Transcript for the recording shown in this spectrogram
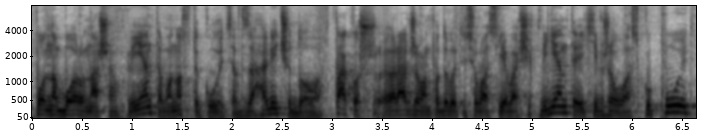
по набору нашого клієнта воно стикується. Взагалі чудово. Також раджу вам подивитись, у вас є ваші клієнти, які вже у вас купують.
